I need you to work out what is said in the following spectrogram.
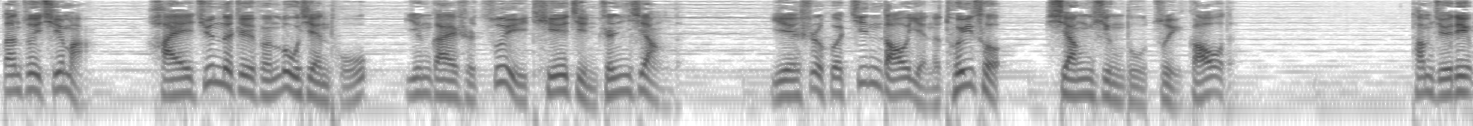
但最起码海军的这份路线图应该是最贴近真相的。也是和金导演的推测相信度最高的。他们决定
